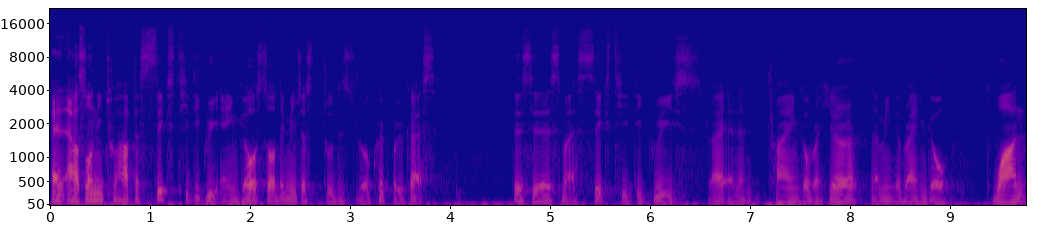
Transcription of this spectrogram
And I also need to have the 60 degree angle. So let me just do this real quick for you guys. This is my 60 degrees, right? And then triangle right here, that means the right angle, 1,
